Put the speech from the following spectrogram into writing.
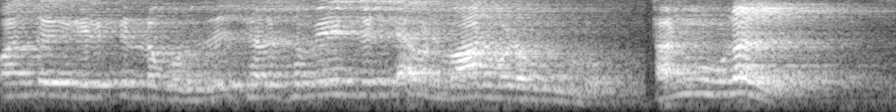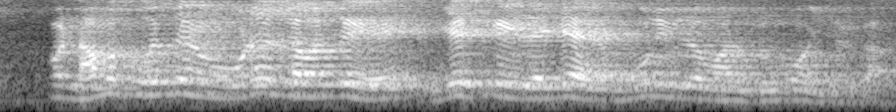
வந்து இருக்கின்ற பொழுது சில சமயங்களில் அவன் மாறுபட கூடும். தன் உடல் இப்போ நமக்கு வந்து நம்ம உடலில் வந்து இயற்கையிலேயே மூணு விதமான துன்பம் வச்சுருக்கான்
